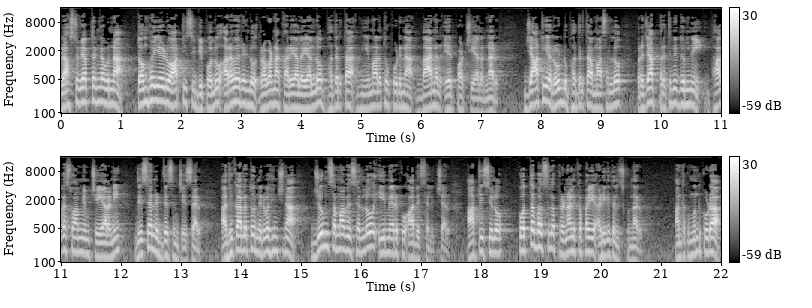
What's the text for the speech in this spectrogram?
రాష్ట్ర వ్యాప్తంగా ఉన్న తొంభై ఏడు ఆర్టీసీ డిపోలు అరవై రెండు రవాణా కార్యాలయాల్లో భద్రతా నియమాలతో కూడిన బ్యానర్ ఏర్పాటు చేయాలన్నారు. జాతీయ రోడ్డు భద్రతా మాసంలో ప్రజాప్రతినిధుల్ని భాగస్వామ్యం చేయాలని దిశానిర్దేశం చేశారు. అధికారులతో నిర్వహించిన జూమ్ సమావేశంలో ఈ మేరకు ఆదేశాలిచ్చారు. ఆర్టీసీలో కొత్త బస్సుల ప్రణాళికపై అడిగి తెలుసుకున్నారు. అంతకుముందు కూడా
